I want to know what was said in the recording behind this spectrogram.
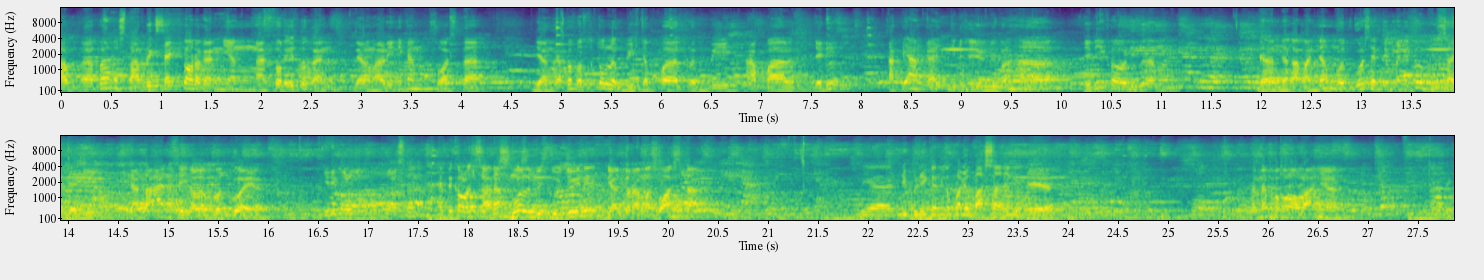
ap- apa public sektor kan yang ngatur itu kan. Dalam hal ini kan swasta. Dianggapnya swasta tuh lebih cepat lebih apa lebih, jadi tapi angkanya jadi jadi lebih mahal. Jadi kalau dibilang dalam jangka panjang menurut gue sentimen itu bisa jadi kenyataan sih kalau menurut gue ya. Jadi kalau swasta? Tapi kalau sekarang gue lebih setuju ini diatur sama swasta. Ya diberikan kepada pasar gitu. Iya. Karena pengelolanya. Menarik,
